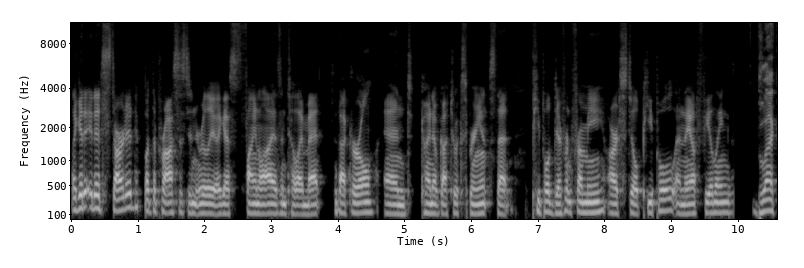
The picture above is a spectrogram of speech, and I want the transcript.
like it, it had started, but the process didn't really, I guess, finalize until I met that girl and kind of got to experience that people different from me are still people and they have feelings. Black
